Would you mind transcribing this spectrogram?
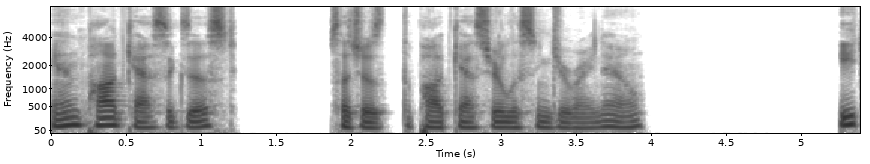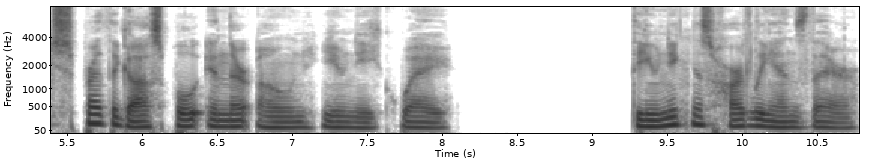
and podcasts exist, such as the podcast you're listening to right now, each spread the gospel in their own unique way. The uniqueness hardly ends there.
